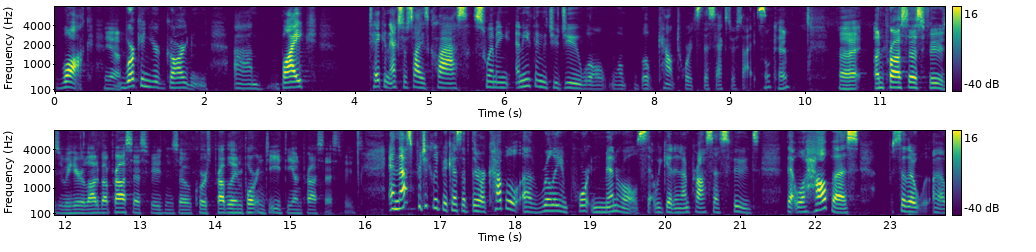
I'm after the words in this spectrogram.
Walk. Yeah. Work in your garden. Um, bike take an exercise class, swimming, anything that you do will, will, will count towards this exercise. Okay. Uh, unprocessed foods. We hear a lot about processed foods, and so, of course, probably important to eat the unprocessed foods. And that's particularly because of, there are a couple of really important minerals that we get in unprocessed foods that will help us so that uh,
